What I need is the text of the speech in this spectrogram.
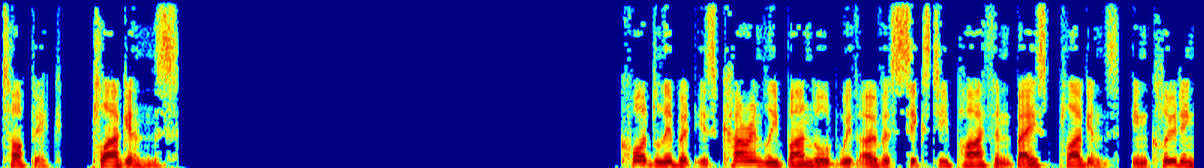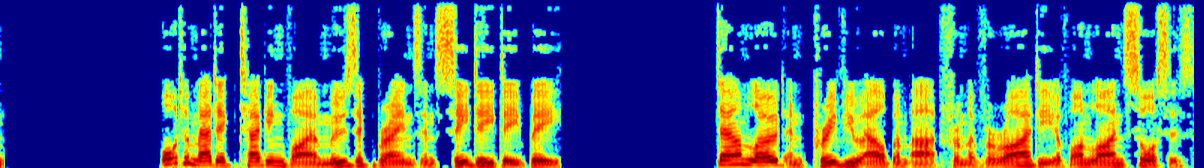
Topic: Plugins. Quod Libet is currently bundled with over 60 Python-based plugins, including Automatic tagging via MusicBrainz and CDDB Download and preview album art from a variety of online sources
